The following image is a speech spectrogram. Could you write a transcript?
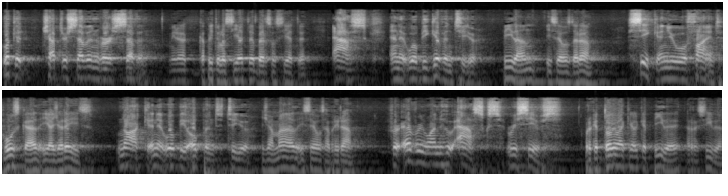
look at chapter seven, verse seven. Mira capítulo 7, verso 7. Ask, and it will be given to you. Pidan y se os dará. Seek, and you will find. Buscad y hallaréis. Knock, and it will be opened to you. Llamad y se os abrirá. For everyone who asks receives, Porque todo aquel que pide, recibe.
